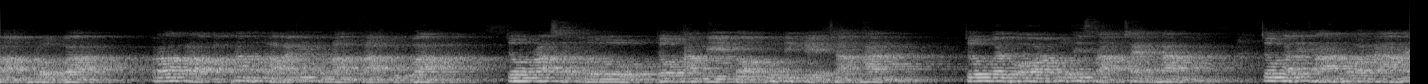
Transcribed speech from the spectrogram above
ฟังพระองค์ว่าเรากล่าวกับท่านทั้งหลายที่กำลังฟังอยู่ว่า จงรักศัตรูจงทำดีต่อผู้ที่เกลียดชังท่านจงอวยพรผู้ที่สาปแช่งท่านจงอธิษฐานภาวนาให้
